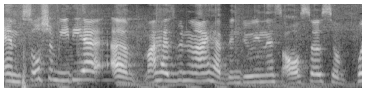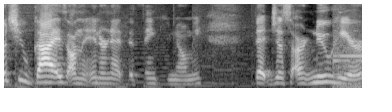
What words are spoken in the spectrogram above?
And social media, um, my husband and I have been doing this also. So what you guys on the internet that think you know me, that just are new here,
